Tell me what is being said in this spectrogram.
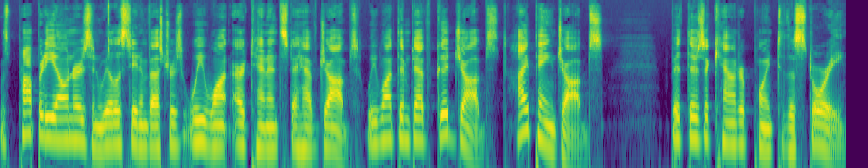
As property owners and real estate investors, we want our tenants to have jobs. We want them to have good jobs, high paying jobs. But there's a counterpoint to the story.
